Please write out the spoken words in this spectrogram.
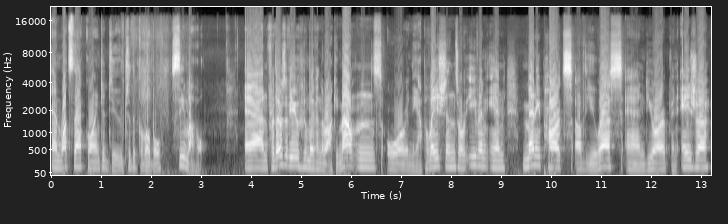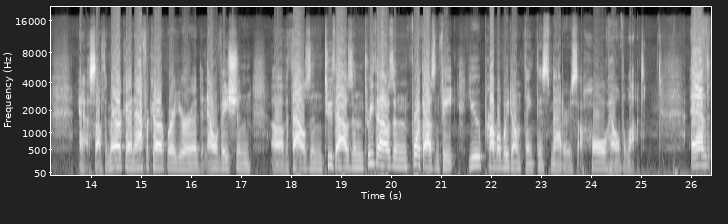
and what's that going to do to the global sea level? And for those of you who live in the Rocky Mountains or in the Appalachians or even in many parts of the US and Europe and Asia, South America and Africa, where you're at an elevation of 1,000, 2,000, 3,000, 4,000 feet, you probably don't think this matters a whole hell of a lot. And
